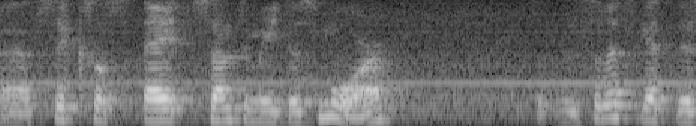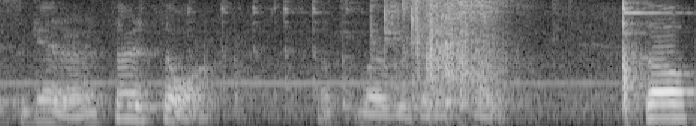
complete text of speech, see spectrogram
uh, 6 or 8 centimeters more. So, so, let's get this together. Third Thor that's where we're going to start. So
